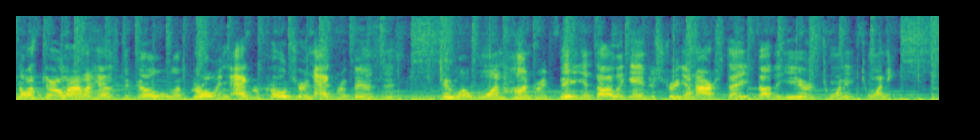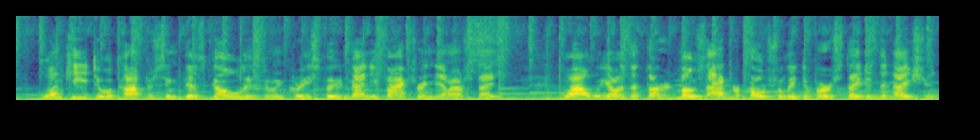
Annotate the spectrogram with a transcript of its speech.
North Carolina has the goal of growing agriculture and agribusiness to a $100 billion industry in our state by the year 2020. One key to accomplishing this goal is to increase food manufacturing in our state. While we are the third most agriculturally diverse state in the nation,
